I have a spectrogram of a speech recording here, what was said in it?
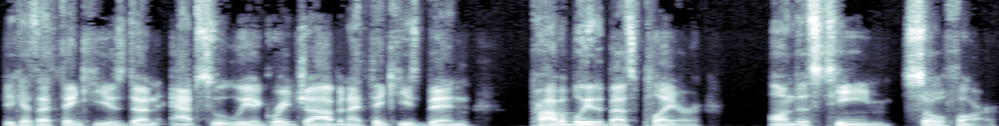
because I think he has done absolutely a great job. And I think he's been probably the best player on this team so far.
